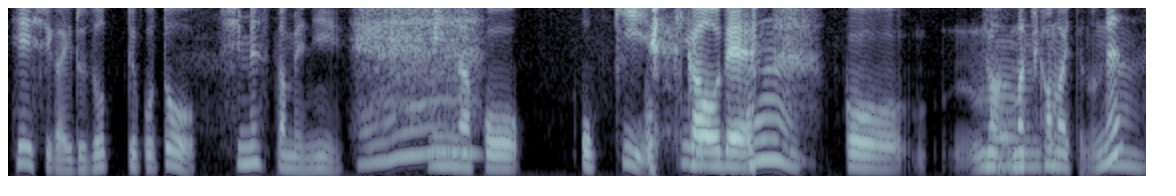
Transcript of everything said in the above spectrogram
兵士がいるぞってことを示すためにえ。みんなこう大きい顔でうん こう、ま、待ち構えてるのね。うん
